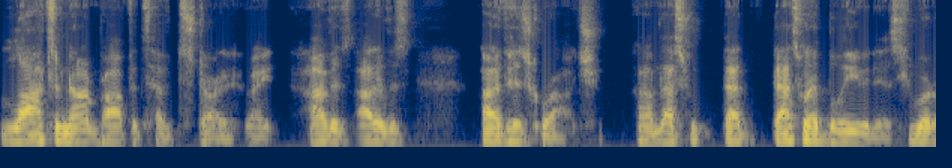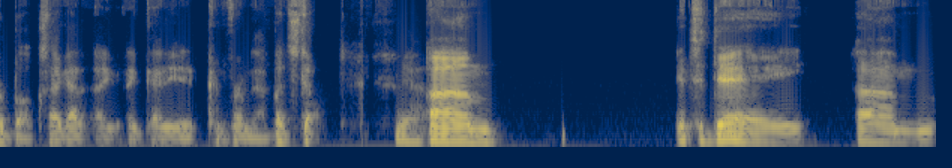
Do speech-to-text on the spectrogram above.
lots of nonprofits have started, right? Out of his out of his out of his garage. Um, that's that that's what I believe it is. He wrote a book, so I got I, I need to confirm that, but still. Yeah. Um and today um,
